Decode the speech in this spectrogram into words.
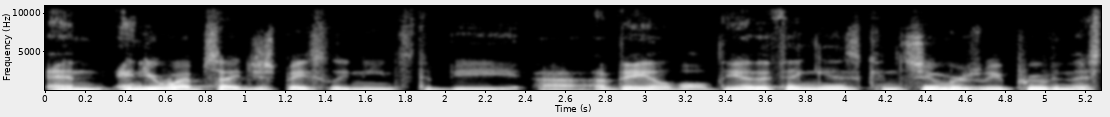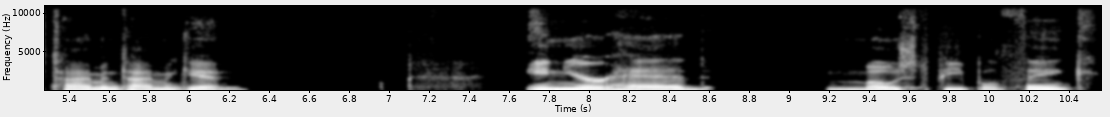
And and your website just basically needs to be uh, available. The other thing is consumers. We've proven this time and time again. In your head, most people think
